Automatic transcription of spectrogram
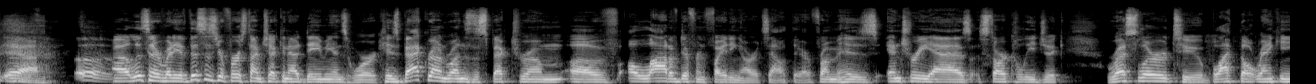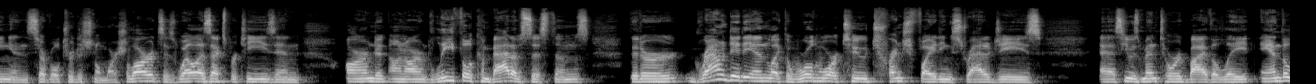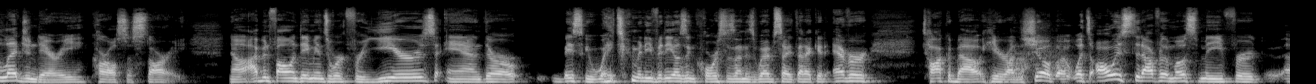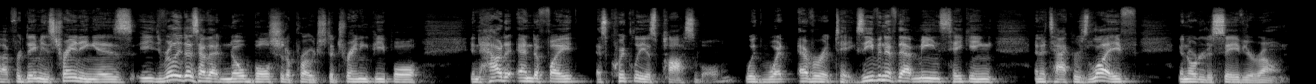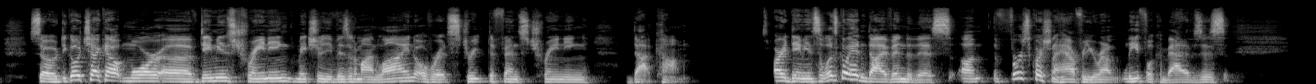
Yeah. Uh, listen, everybody, if this is your first time checking out Damian's work, his background runs the spectrum of a lot of different fighting arts out there, from his entry as a star collegiate wrestler to black belt ranking in several traditional martial arts, as well as expertise in armed and unarmed lethal combative systems that are grounded in like the World War II trench fighting strategies as he was mentored by the late and the legendary Carl Cestari. Now, I've been following Damian's work for years, and there are basically way too many videos and courses on his website that I could ever talk about here on the show. But what's always stood out for the most to me for uh, for Damian's training is he really does have that no bullshit approach to training people in how to end a fight as quickly as possible with whatever it takes, even if that means taking an attacker's life in order to save your own. So to go check out more of Damian's training, make sure you visit him online over at Street Defense Training com. All right, Damian. So let's go ahead and dive into this. Um, the first question I have for you around lethal combatives is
